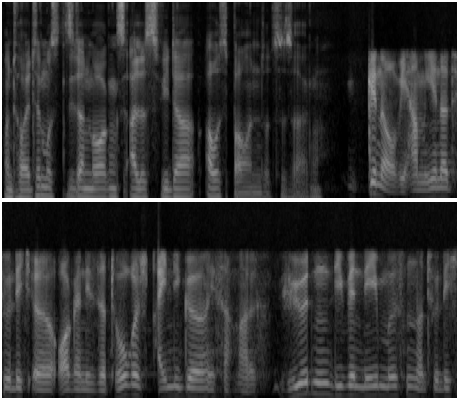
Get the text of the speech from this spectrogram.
Und heute mussten Sie dann morgens alles wieder ausbauen sozusagen? Genau, wir haben hier natürlich äh, organisatorisch einige, ich sag mal, Hürden, die wir nehmen müssen. Natürlich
